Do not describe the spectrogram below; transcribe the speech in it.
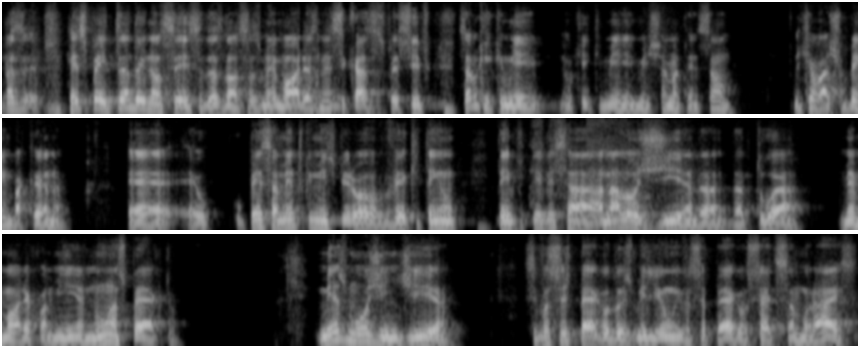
Mas respeitando a inocência das nossas memórias nesse caso específico, sabe o que, que, me, o que, que me, me chama atenção e que eu acho bem bacana? É, é o, o pensamento que me inspirou ver que tem um, tem, teve essa analogia da, da tua memória com a minha num aspecto. Mesmo hoje em dia, se você pega o 2001 e você pega os Sete Samurais,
